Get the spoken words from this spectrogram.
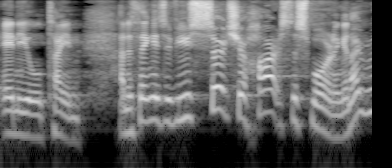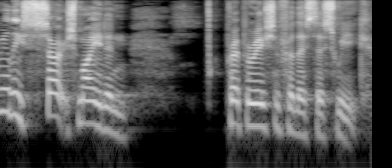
any old time. And the thing is, if you search your hearts this morning, and I really searched mine in preparation for this this week,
